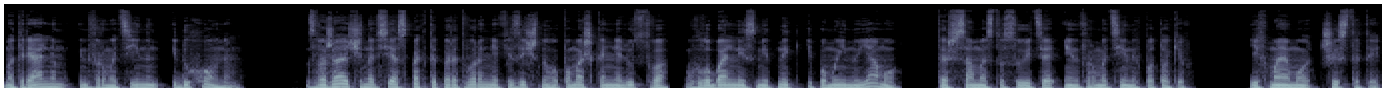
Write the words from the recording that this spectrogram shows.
матеріальним, інформаційним і духовним. Зважаючи на всі аспекти перетворення фізичного помешкання людства в глобальний смітник і помийну яму, те ж саме стосується і інформаційних потоків, їх маємо чистити,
